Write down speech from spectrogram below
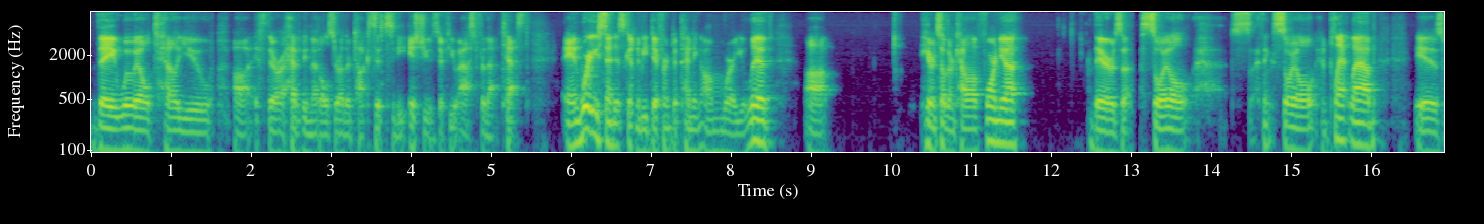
they will tell you uh, if there are heavy metals or other toxicity issues if you ask for that test. And where you send it's going to be different depending on where you live. Uh, here in Southern California, there's a soil, I think soil and plant lab is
